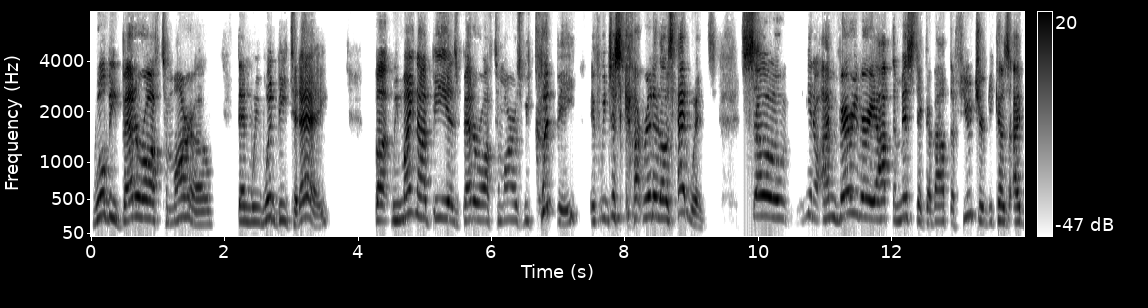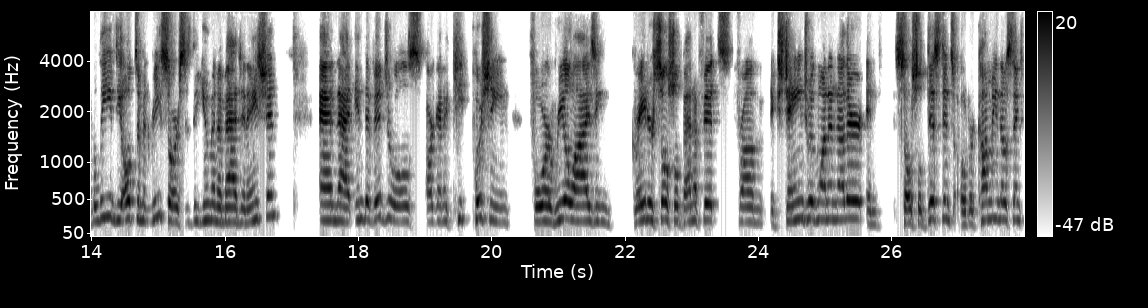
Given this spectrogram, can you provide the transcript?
we'll be better off tomorrow than we would be today. But we might not be as better off tomorrow as we could be if we just got rid of those headwinds. So, you know, I'm very, very optimistic about the future because I believe the ultimate resource is the human imagination and that individuals are going to keep pushing for realizing greater social benefits from exchange with one another and social distance, overcoming those things,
